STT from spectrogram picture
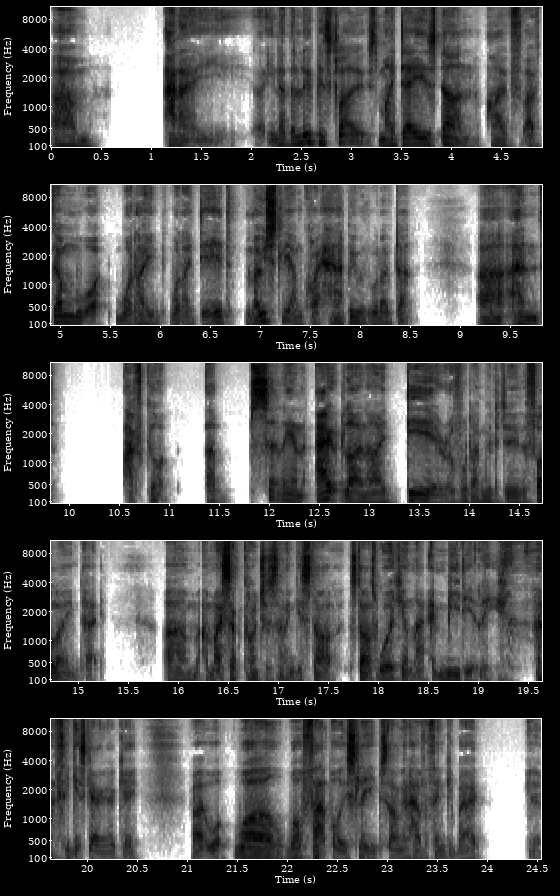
Um, and I, you know, the loop is closed. My day is done. I've I've done what what I what I did. Mostly, I'm quite happy with what I've done, uh, and I've got a, certainly an outline idea of what I'm going to do the following day. Um, and my subconscious, I think, is start starts working on that immediately. I think it's going okay. Right, while while Fat Boy sleeps, I'm going to have a think about you know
